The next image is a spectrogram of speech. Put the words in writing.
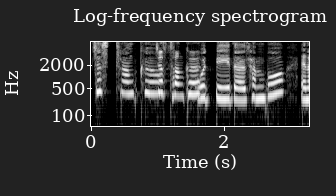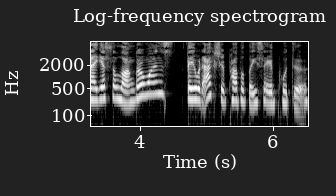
just trunk. Just trunk would be the sambu, and I guess the longer ones they would actually probably say 보드.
